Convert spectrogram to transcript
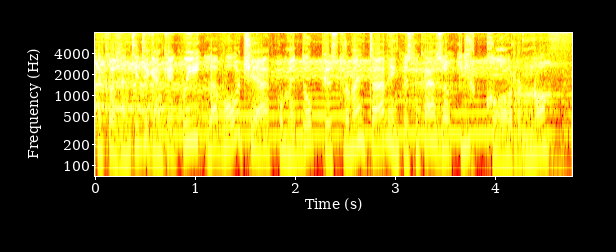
Ecco, sentite che anche qui la voce ha come doppio strumentale, in questo caso il corno.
